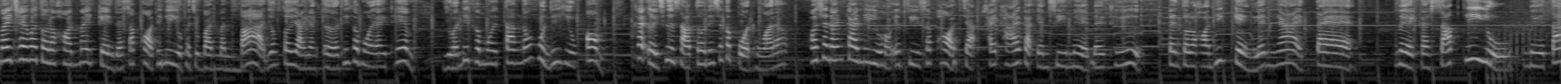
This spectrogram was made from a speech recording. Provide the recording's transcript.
ไม่ใช่ว่าตัวละครไม่เก่งแต่ซัพพอร์ตที่มีอยู่ปัจจุบันมันบ้ายกตัวอย่างอย่างเอ๋อที่ขโมยไอเทมหยวนที่ขโมยตังน้องหุ่นที่ฮิวป้อม แค่เอ่ยชื่อสามตัวนี้ฉันก็ปวดหัวแล้ว เพราะฉะนั้นการมีอยู่ของ MC Support จะคล้ายๆกับ MC Mate เลยคือ เป็นตัวละครที่เก่งเล่นง่าย แต่ เมกับซับที่อยู่เมตา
